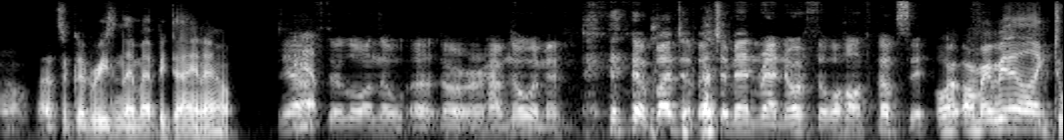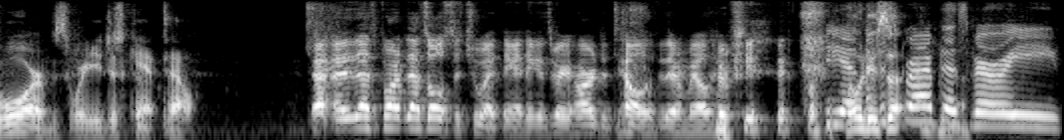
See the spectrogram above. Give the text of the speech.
Oh, that's a good reason they might be dying out. Yeah, Yep. if they're low on the uh, or, or have no women, a bunch a bunch of men ran north of the wall. That was it. Or, or maybe they're like dwarves where you just can't tell. Uh, and that's part. That's also true. I think. I think it's very hard to tell if they're male or female. Yeah, Oh, they're there's a- described as very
